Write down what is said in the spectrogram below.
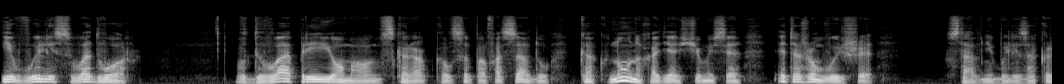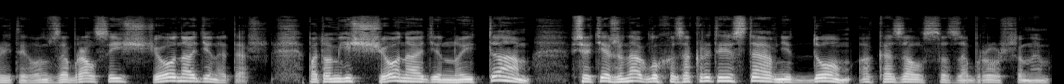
и вылез во двор. В два приема он вскарабкался по фасаду к окну, находящемуся этажом выше — Ставни были закрыты. Он взобрался еще на один этаж, потом еще на один, но и там все те же наглухо закрытые ставни. Дом оказался заброшенным.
